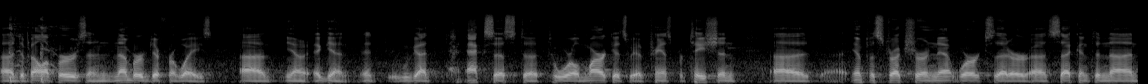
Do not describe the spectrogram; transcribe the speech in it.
uh, developers, and a number of different ways. Uh, you know, again, it, we've got access to, to world markets. We have transportation uh, infrastructure and networks that are uh, second to none.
